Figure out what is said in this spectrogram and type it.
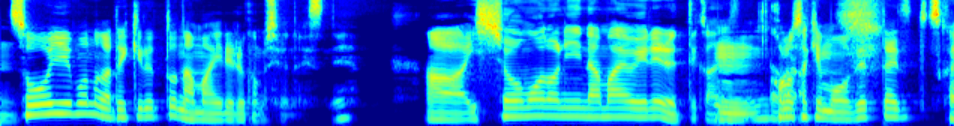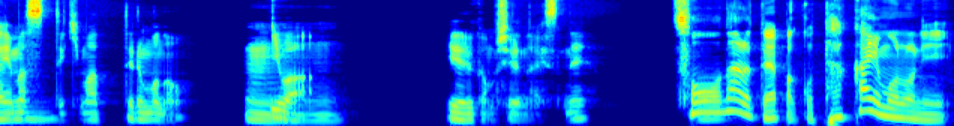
うん。そういうものができると名前入れるかもしれないですね。ああ、一生ものに名前を入れるって感じ。うん、この先もう絶対ずっと使いますって決まってるものにには入れるかもしれないですね。そうなるとやっぱこう高いものに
